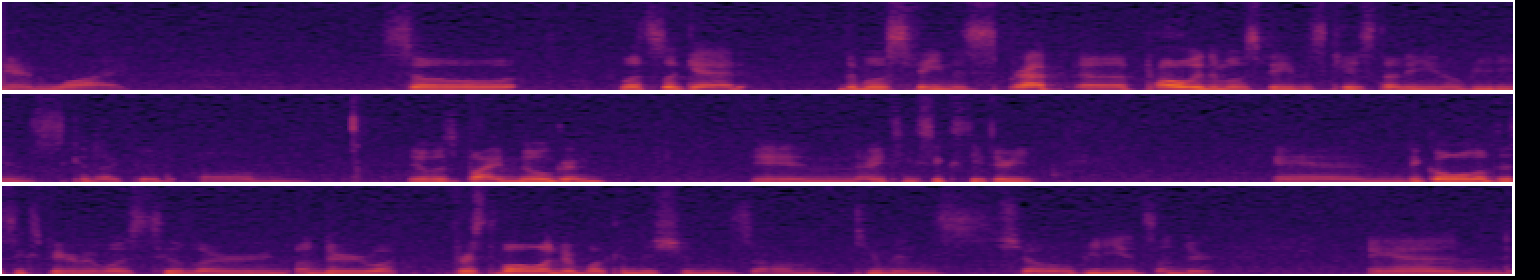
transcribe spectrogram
and why. So let's look at the most famous, perhaps, uh, probably the most famous case study in obedience conducted. Um, it was by Milgram in 1963, and the goal of this experiment was to learn under what, first of all, under what conditions um, humans show obedience under, and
